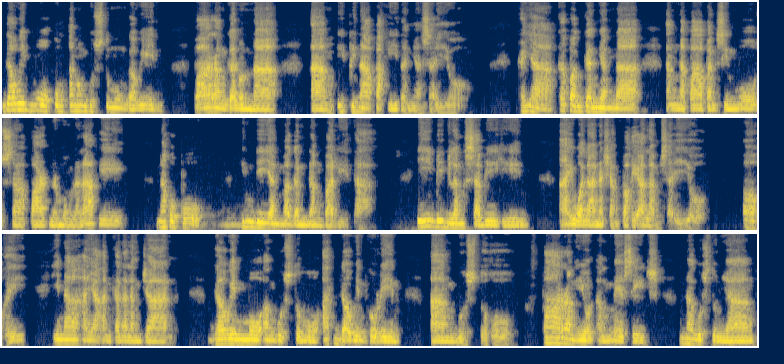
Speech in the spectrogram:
gawin mo kung anong gusto mong gawin. Parang gano'n na ang ipinapakita niya sa iyo. Kaya kapag ganiyan na ang napapansin mo sa partner mong lalaki, naku po, hindi yan magandang balita. Ibig lang sabihin ay wala na siyang pakialam sa iyo, okey? Hinahayaan ka na lang diyan. Gawin mo ang gusto mo at gawin ko rin ang gusto ko. Parang yun ang message na gusto niyang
